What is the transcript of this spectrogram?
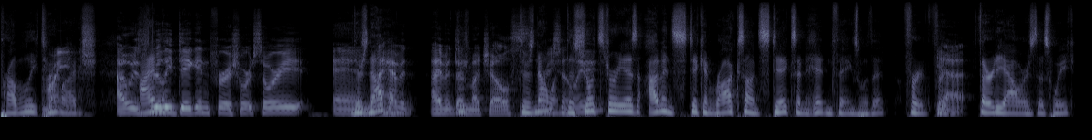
probably too Right. much. I was I'm- really digging for a short story, and There's not I haven't. I haven't done much else. There's not recently. one. The short story is I've been sticking rocks on sticks and hitting things with it for for Yeah. 30 hours this week.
